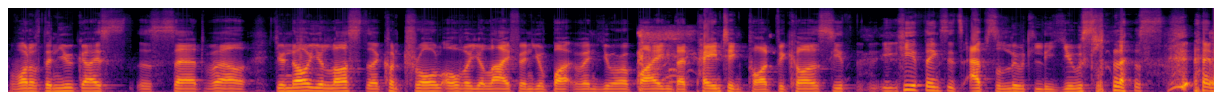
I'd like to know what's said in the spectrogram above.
one of the new guys uh, said, "Well, you know, you lost the control over your life when you bu- when you are buying that painting pot because he he thinks it's absolutely useless." and,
